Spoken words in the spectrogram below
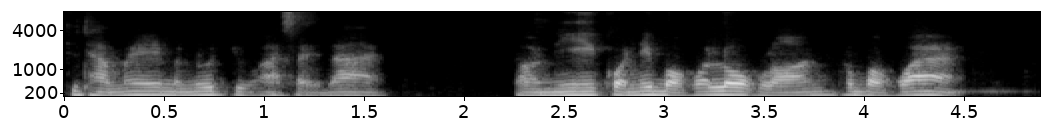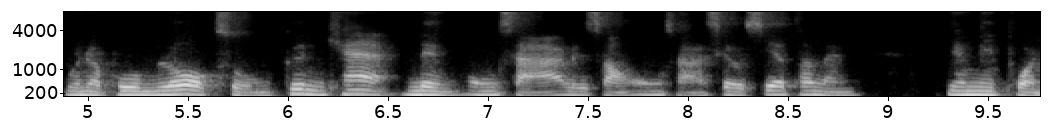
ที่ทำให้มนุษย์อยู่อาศัยได้ ตอนนี้คนที่บอกว่าโลกร้อนเขาบอกว่าอุณหภูมิโลกสูงขึ้นแค่ 1 องศาหรือ 2 องศาเซลเซียสเท่านั้น ยังมีผล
